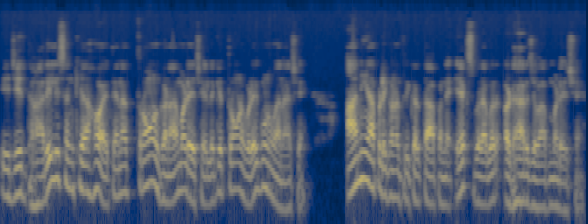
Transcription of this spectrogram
એ જે ધારેલી સંખ્યા હોય તેના ત્રણ ગણા મળે છે, એટલે કે ત્રણ વડે ગુણવાના છે. આની આપણે ગણતરી કરતાં આપણને એક્સ બરાબર અઢાર જવાબ મળે છે.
